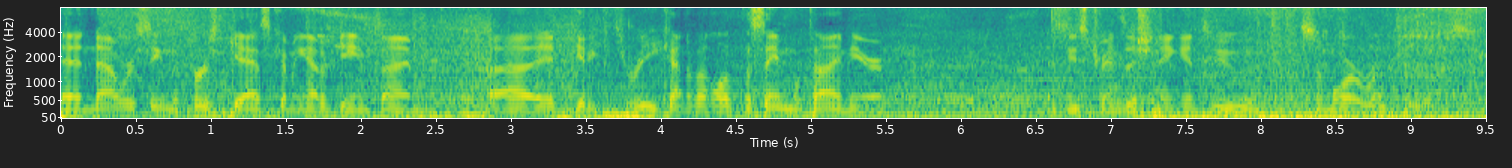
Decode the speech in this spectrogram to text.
And now we're seeing the first gas coming out of game time uh, and getting three kind of all at the same time here as he's transitioning into some more Reapers.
